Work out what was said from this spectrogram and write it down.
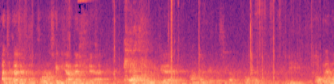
아직까지 그 프로는 생기지 않았는데 오늘처럼 이렇게 백도 시간 프로그램이 프로그램은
